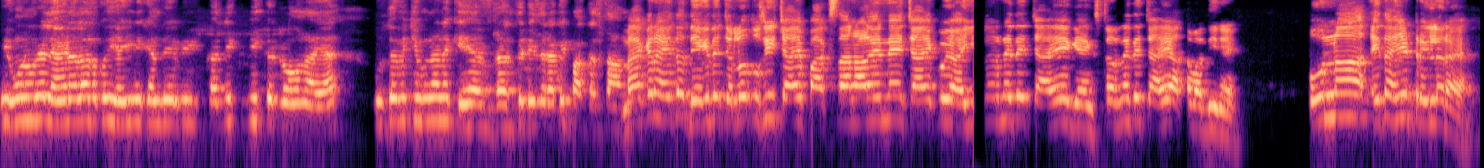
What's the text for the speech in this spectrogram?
ਵੀ ਹੁਣ ਉਹਨੇ ਲੈਣ ਵਾਲਾ ਤਾਂ ਕੋਈ ਹੈ ਹੀ ਨਹੀਂ, ਕਹਿੰਦੇ ਵੀ ਕੱਲ ਇੱਕ ਵੀ ਇੱਕ ਡਰੋਨ ਆਇਆ। ਉਸ ਦੇ ਵਿੱਚ ਉਹਨਾਂ ਨੇ ਕਿਹਾ ਡਰੱਗਸ ਡੀਲਰ ਆ ਕੋਈ ਪਾਕਿਸਤਾਨ ਮੈਂ ਕਹਿੰਦਾ, ਇਹ ਤਾਂ ਦੇਖਦੇ ਚੱਲੋ ਤੁਸੀਂ, ਚਾਹੇ ਪਾਕਿਸਤਾਨ ਵਾਲੇ ਨੇ, ਚਾਹੇ ਕੋਈ ਆਈਲਰ ਨੇ ਤੇ ਚਾਹੇ ਗੈਂਗਸਟਰ ਨੇ ਤੇ ਚਾਹੇ ਅੱਤਵਾਦੀ ਨੇ। ਉਹਨਾਂ, ਇਹ ਤਾਂ ਇਹ ਟ੍ਰੇਲਰ ਹੈ।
